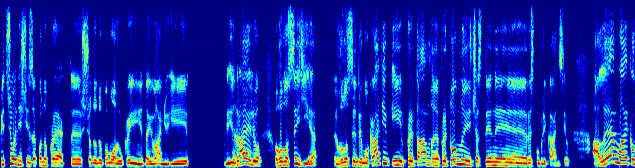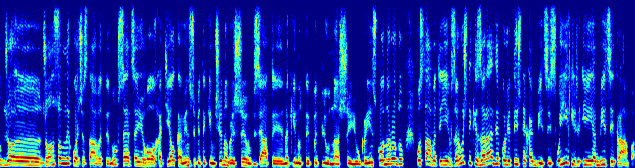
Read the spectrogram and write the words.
Під сьогоднішній законопроект е, щодо допомоги Україні, Тайваню і Ізраїлю голоси є. Голоси демократів і притам, е, притомної частини республіканців. Але Майкл Джо, е, Джонсон не хоче ставити. Ну, все це його хотілка. Він собі таким чином рішив взяти, накинути петлю на шию українського народу, поставити їх в заручники заради політичних амбіцій своїх і, і амбіцій Трампа.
